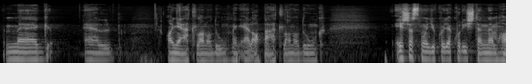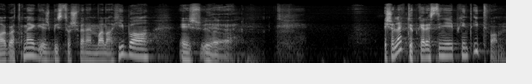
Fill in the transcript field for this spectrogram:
meg elanyátlanodunk, meg elapátlanodunk. És azt mondjuk, hogy akkor Isten nem hallgat meg, és biztos velem van a hiba, és... És a legtöbb keresztény egyébként itt van.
